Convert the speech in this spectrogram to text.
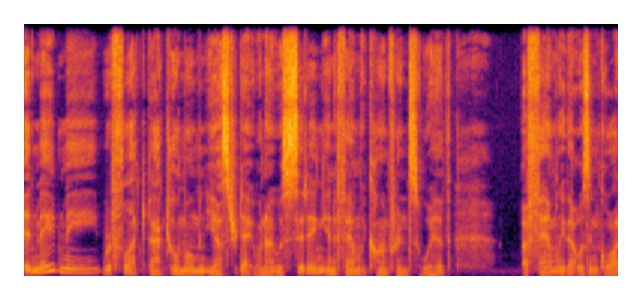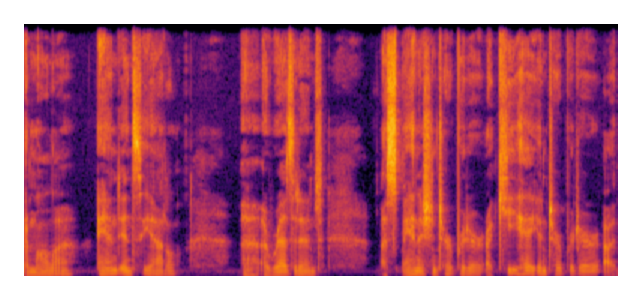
It made me reflect back to a moment yesterday when I was sitting in a family conference with a family that was in Guatemala and in Seattle uh, a resident, a Spanish interpreter, a K'iche' interpreter, an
